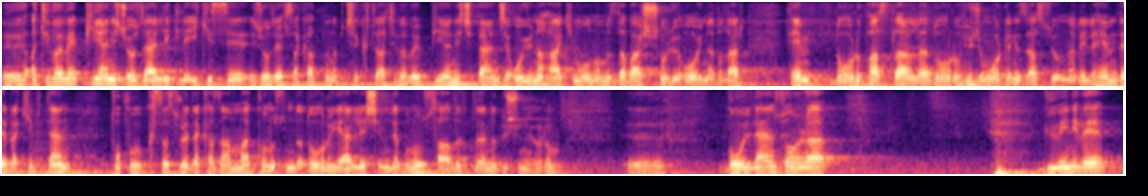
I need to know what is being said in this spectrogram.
Ee, Atiba ve Pjanic özellikle ikisi Josef sakatlanıp çıktı. Atiba ve Pjanic bence oyuna hakim olmamızda başrolü oynadılar. Hem doğru paslarla, doğru hücum organizasyonlarıyla hem de rakipten topu kısa sürede kazanmak konusunda doğru yerleşimle bunu sağladıklarını düşünüyorum. Ee, golden sonra güveni ve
